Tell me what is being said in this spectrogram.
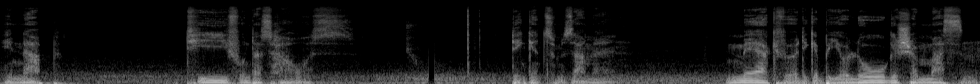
Hinab. Tief unter das Haus. Dinge zum Sammeln. Merkwürdige biologische Massen.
